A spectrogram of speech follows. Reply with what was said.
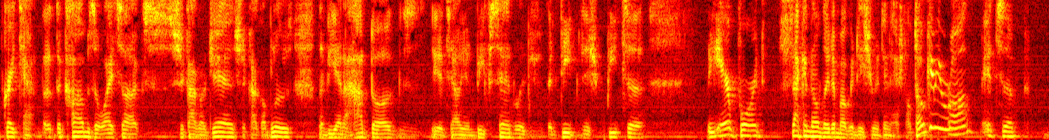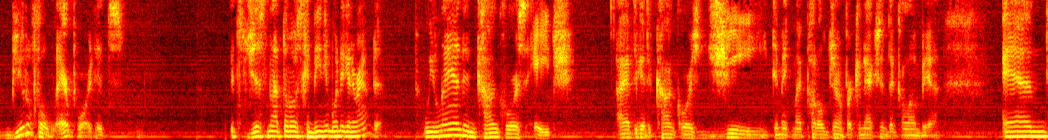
great town. The, the Cubs, the White Sox, Chicago Jazz, Chicago Blues, the Vienna hot dogs, the Italian beef sandwich, the deep dish pizza, the airport, second only to Mogadishu International. Don't get me wrong, it's a beautiful airport. It's it's just not the most convenient one to get around it. We land in Concourse H. I have to get to Concourse G to make my puddle jumper connection to Columbia. And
